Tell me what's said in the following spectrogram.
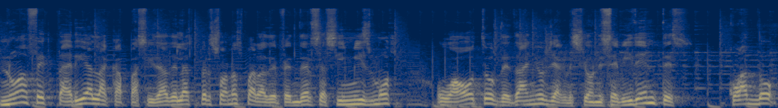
no afectaría la capacidad de las personas para defenderse a sí mismos o a otros de daños y agresiones evidentes cuando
